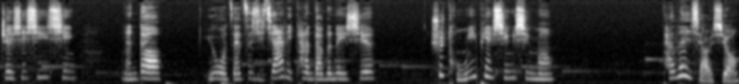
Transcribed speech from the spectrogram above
这些星星，难道？与我在自己家里看到的那些，是同一片星星吗？他问小熊。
